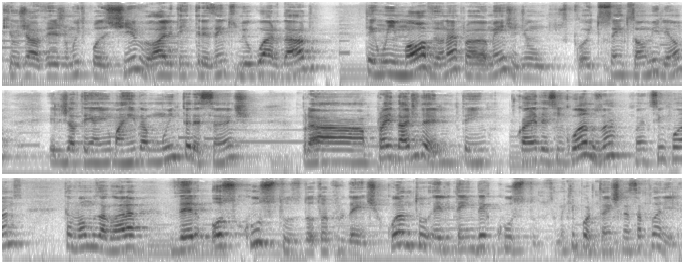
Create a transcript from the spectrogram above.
que eu já vejo muito positivo, lá ele tem 300 mil guardado, tem um imóvel, né, provavelmente, de uns 800 a 1 milhão, ele já tem aí uma renda muito interessante para a idade dele. Tem 45 anos, né? 45 anos. Então vamos agora ver os custos do Dr. Prudente. Quanto ele tem de custo. Isso é muito importante nessa planilha.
